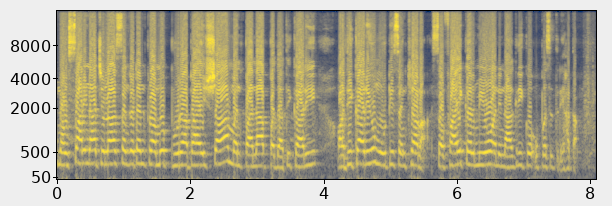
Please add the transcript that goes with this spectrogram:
નવસારીના જિલ્લા સંગઠન પ્રમુખ ભૂરાભાઈ શાહ, મનપાના પદાધિકારી, અધિકારીઓ મોટી સંખ્યામાં સફાઈ કર્મીઓ અને નાગરિકો ઉપસ્થિત રહ્યા હતા.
